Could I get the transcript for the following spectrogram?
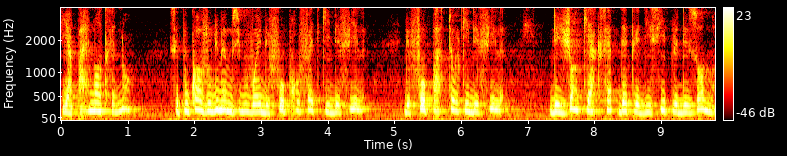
Il n'y a pas un autre nom. C'est pourquoi aujourd'hui, même si vous voyez des faux prophètes qui défilent, des faux pasteurs qui défilent, des gens qui acceptent d'être disciples des hommes,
